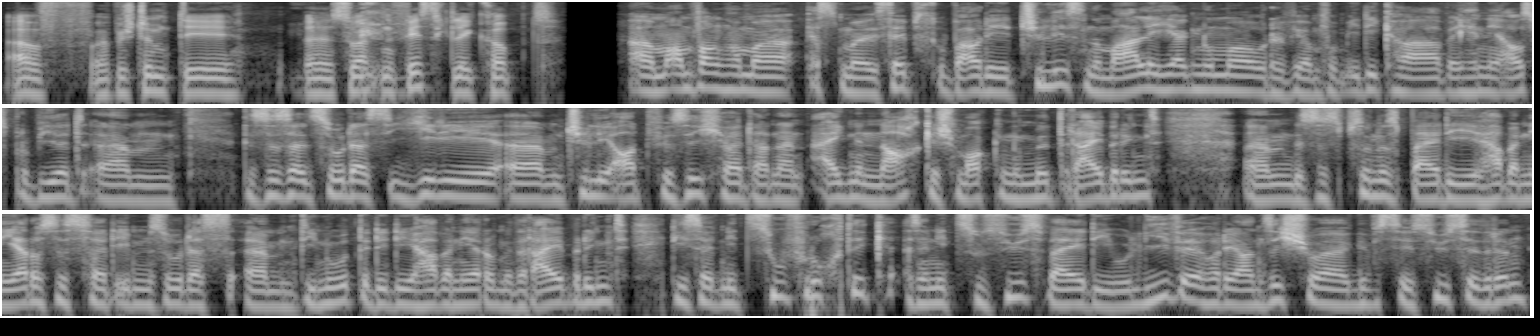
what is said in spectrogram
auf bestimmte äh, Sorten festgelegt gehabt? Am Anfang haben wir erstmal selbst gebaute Chilis, normale hergenommen oder wir haben vom Edeka welche ausprobiert. Ähm, das ist halt so, dass jede ähm, Chili-Art für sich halt dann einen eigenen Nachgeschmack noch mit reinbringt. Ähm, das ist besonders bei den Habaneros ist halt eben so, dass ähm, die Note, die die Habanero mit reinbringt, die ist halt nicht zu fruchtig, also nicht zu süß, weil die Olive hat ja an sich schon eine gewisse Süße drin.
